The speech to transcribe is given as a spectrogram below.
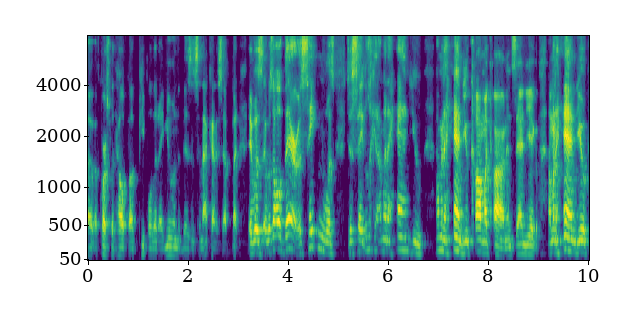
uh, of course with help of people that i knew in the business and that kind of stuff. But it was it was all there. It was satan was just saying look i'm going to hand you i'm going to hand you comic-con in san diego. I'm going to hand you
